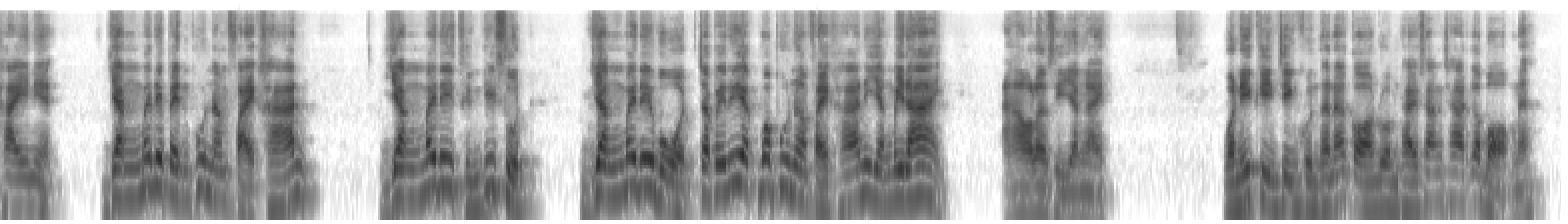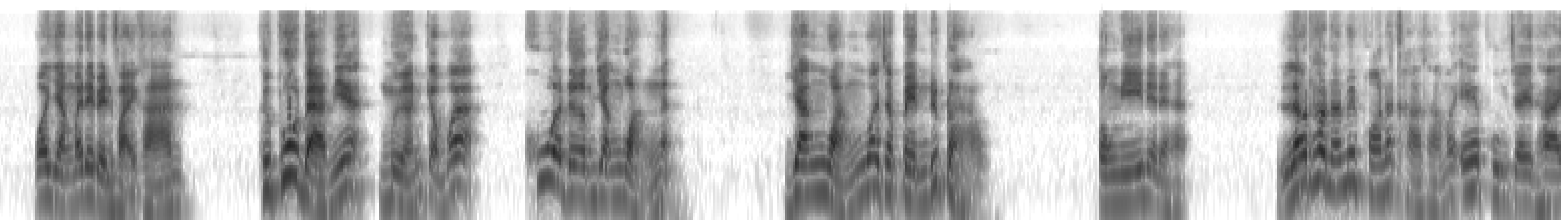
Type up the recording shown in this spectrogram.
ไทยเนี่ยยังไม่ได้เป็นผู้นำฝ่ายค้าน ยังไม่ได้ถึงที่สุด ยังไม่ได้โหวตจะไปเรียกว่าผู้นำฝ่ายค้านนี่ยังไม่ได้ เอาละสิยังไง วันนี้จริง ๆ คุณธนกรรวมไทยสร้างชาติก็บอกนะ ว่ายังไม่ได้เป็นฝ่ายค้าน คือพูดแบบนี้เหมือนกับว่าขั้วเดิมยังหวังอะยังหวังว่าจะเป็นหรือเปล่า ตรงนี้เนี่ยนะฮะแล้วเท่านั้นไม่พอนักข่าวถามว่าเอ๊ะภูมิใจไทย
